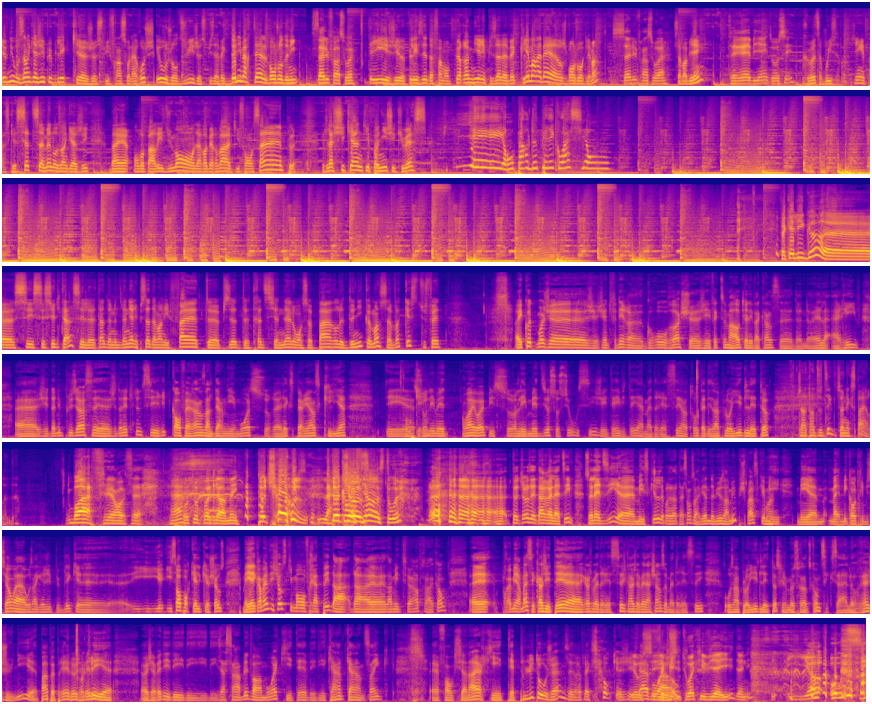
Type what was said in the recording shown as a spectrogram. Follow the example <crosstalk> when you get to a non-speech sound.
Bienvenue aux engagés publics. Je suis François Larouche et aujourd'hui je suis avec Denis Martel. Bonjour Denis. Salut François. Et j'ai le plaisir de faire mon premier épisode avec Clément Laberge. Bonjour Clément. Salut François. Ça va bien? Très bien, toi aussi? Écoute, oui, ça va bien parce que cette semaine aux engagés, ben, on va parler du monde à Robertval qui font simple, de la chicane qui est pognée chez QS, puis yeah, on parle de péréquation. Fait que les gars, euh, c'est le temps. C'est le temps de notre dernier épisode avant les fêtes, euh, épisode traditionnel où on se parle. Denis, comment ça va? Qu'est-ce que tu fais? Ah, écoute, moi, je, je, viens de finir un gros rush. Euh, j'ai effectivement hâte que les vacances de Noël arrivent. j'ai donné plusieurs, j'ai donné toute une série de conférences dans le dernier mois sur l'expérience client et sur les médias oui, oui, puis sur les médias sociaux aussi, j'ai été invité à m'adresser, entre autres, à des employés de l'État. J'ai entendu dire que tu es un expert là-dedans. Bref, hein? Autoproclamé. <laughs> Toute chose! La toute confiance, toi! <laughs> Toute chose étant relative. Cela dit, euh, mes skills de présentation s'en viennent de mieux en mieux. Puis je pense que mes, mes, euh, mes, contributions aux engagés publics, euh, ils sont pour quelque chose. Mais il y a quand même des choses qui m'ont frappé dans, dans, dans, mes différentes rencontres. premièrement, c'est quand j'étais, quand je m'adressais, quand j'avais la chance de m'adresser aux employés de l'État, ce que je me suis rendu compte, c'est que ça leur rajeuni, pas à peu près. J'avais des euh, j'avais des, des, des, assemblées devant moi qui étaient des, 40-45 euh, qui étaient plutôt jeunes. C'est une réflexion que j'ai fait C'est toi qui vieillis, Denis. Il y a aussi...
